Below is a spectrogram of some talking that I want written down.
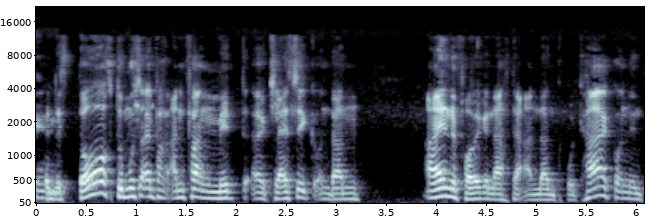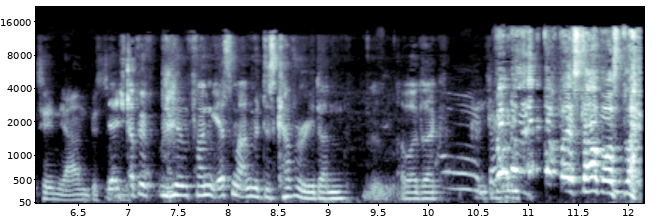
Wenn das, doch, du musst einfach anfangen mit äh, Classic und dann eine Folge nach der anderen pro Tag und in zehn Jahren bist du. Ja, ich glaube, wir, wir, fangen erstmal an mit Discovery dann. Aber da. Oh, kann wir einfach bei Star Wars bleiben.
